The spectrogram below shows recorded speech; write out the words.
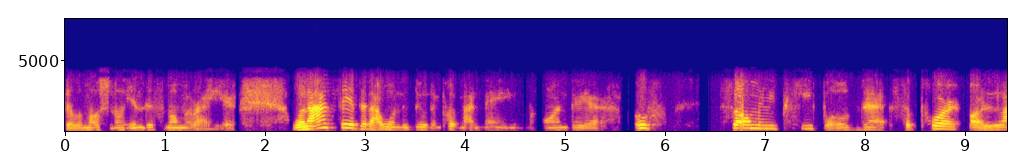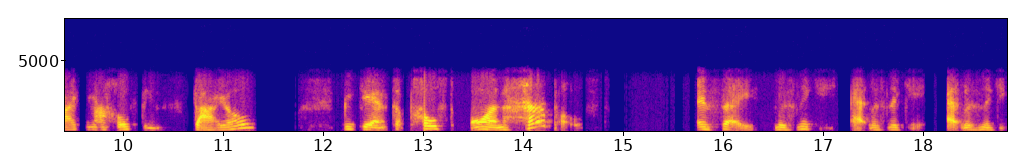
feel emotional in this moment right here. When I said that I wanted to do it and put my name on there, oof, so many people that support or like my hosting style began to post on her post and say, Miss Nickee, at Miss Nickee, at Miss Nickee.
